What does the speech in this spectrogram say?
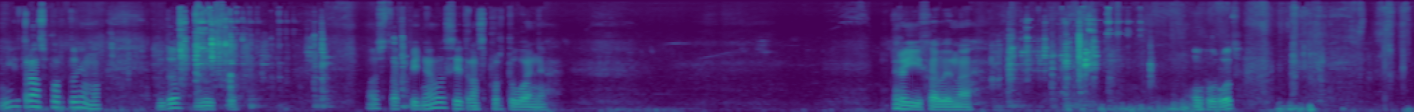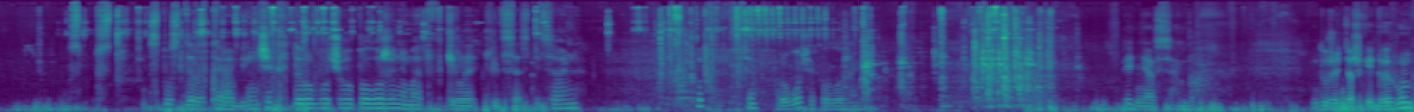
І транспортуємо до міста. Ось так піднялося і транспортування. Приїхали на огород. Спустили карабінчик до робочого положення. Має тут кільце спеціальне. Оп, все, робоче положення. Піднявся. Дуже тяжкий двигун.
